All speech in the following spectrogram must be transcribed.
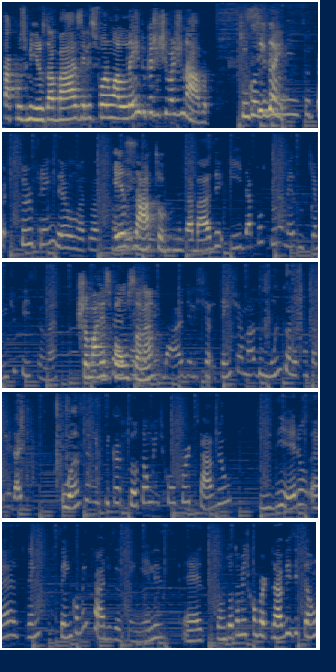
tá com os meninos da base, eles foram além do que a gente imaginava. Que inclusive ganha- me surpre- surpreendeu a atuação Exato. meninos da base e da postura mesmo, porque é muito difícil, né? Chamar a responsa, né? responsabilidade, Ele tem chamado muito a responsabilidade. O Anthony fica totalmente confortável e Zieiro é sem, sem comentários, assim. Eles é, são totalmente confortáveis e estão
